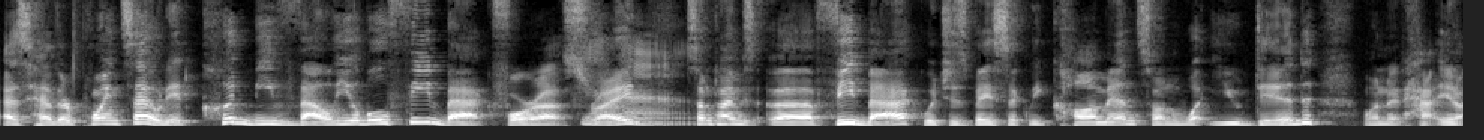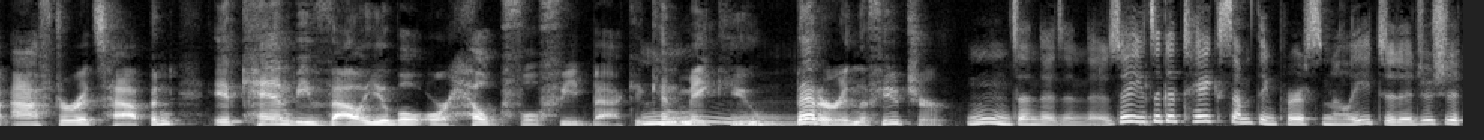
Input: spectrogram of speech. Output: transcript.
as Heather points out, it could be valuable feedback for us, right? Sometimes uh, feedback, which is basically comments on what you did when it, ha- you know, after it's happened, it can be valuable or helpful feedback. It can make you better in the future. 嗯，真的真的，所以这个 take something personally 指的就是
